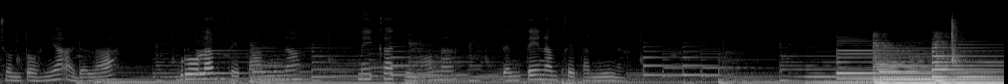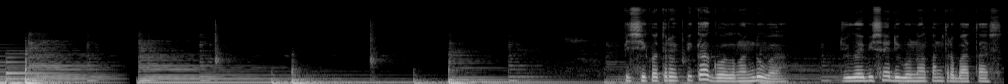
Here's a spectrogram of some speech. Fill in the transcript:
Contohnya adalah brolamfetamina, mekatinona, dan tenamfetamina. Psikotropika golongan 2 juga bisa digunakan terbatas,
